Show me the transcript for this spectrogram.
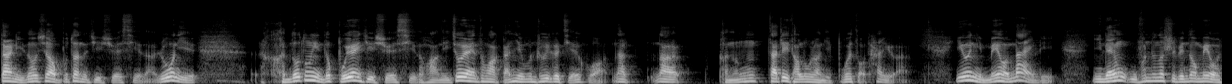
但是你都需要不断的去学习的。如果你很多东西你都不愿意去学习的话，你就愿意的话，赶紧问出一个结果。那那可能在这条路上你不会走太远，因为你没有耐力。你连五分钟的视频都没有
